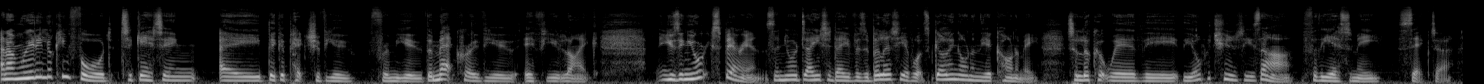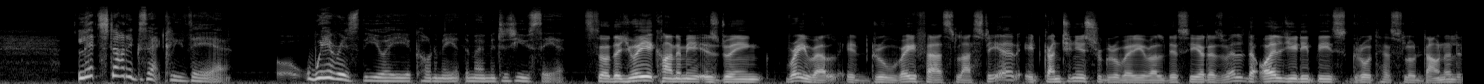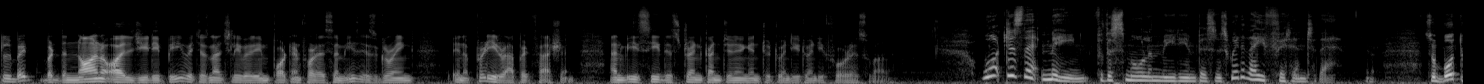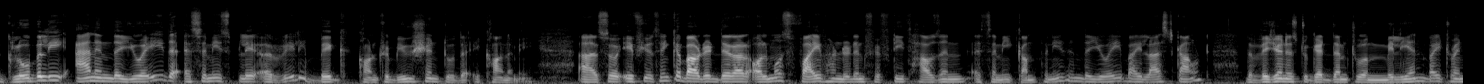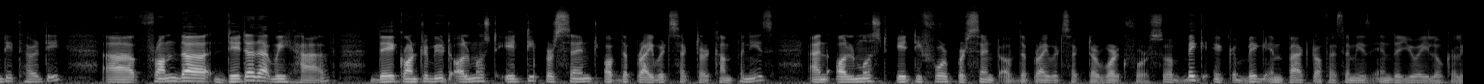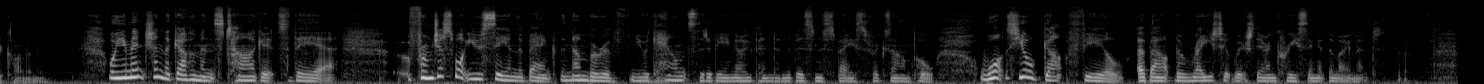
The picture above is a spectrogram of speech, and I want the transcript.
And I'm really looking forward to getting a bigger picture view from you, the macro view, if you like, using your experience and your day to day visibility of what's going on in the economy to look at where the, the opportunities are for the SME sector. Let's start exactly there where is the UAE economy at the moment as you see it? So, the UAE economy is doing very well. It grew very fast last year. It continues to grow very well this year as well. The oil GDP's growth has slowed down a little bit, but the non oil GDP, which is naturally very important for SMEs, is growing in a pretty rapid fashion. And we see this trend continuing into 2024 as well. What does that mean for the small and medium business? Where do they fit into that? So, both globally and in the UAE, the SMEs play a really big contribution to the economy. Uh, so, if you think about it, there are almost 550,000 SME companies in the UAE by last count. The vision is to get them to a million by 2030. Uh, from the data that we have, they contribute almost 80% of the private sector companies and almost 84% of the private sector workforce. So, a big, a big impact of SMEs in the UAE local economy. Well, you mentioned the government's targets there. From just what you see in the bank, the number of new mm-hmm. accounts that are being opened in the business space, for example, what's your gut feel about the rate at which they're increasing at the moment? Yeah.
